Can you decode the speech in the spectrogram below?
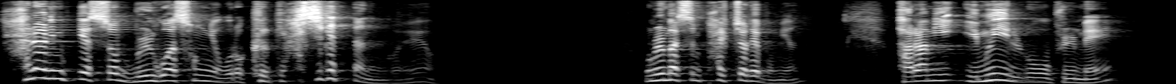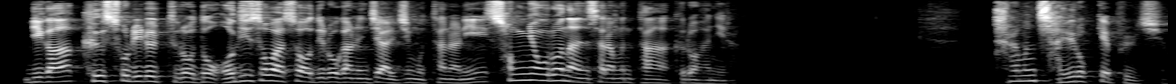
하나님께서 물과 성령으로 그렇게 하시겠다는 거예요. 오늘 말씀 8절에 보면 바람이 임의로 불매 네가 그 소리를 들어도 어디서 와서 어디로 가는지 알지 못하나니 성령으로 난 사람은 다 그러하니라. 바람은 자유롭게 불지요.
